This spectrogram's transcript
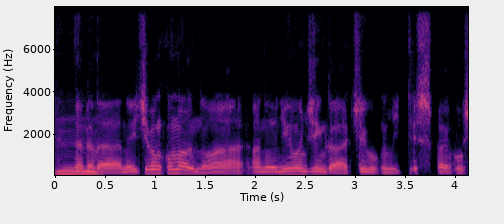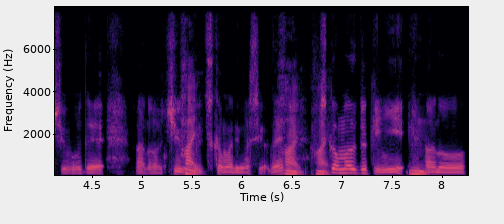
うん、だからあの一番困るのはあの日本人が中国に行ってスパイ防止法であの中国に捕まりますよね、はい。はい、捕まるときに、うん、あの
